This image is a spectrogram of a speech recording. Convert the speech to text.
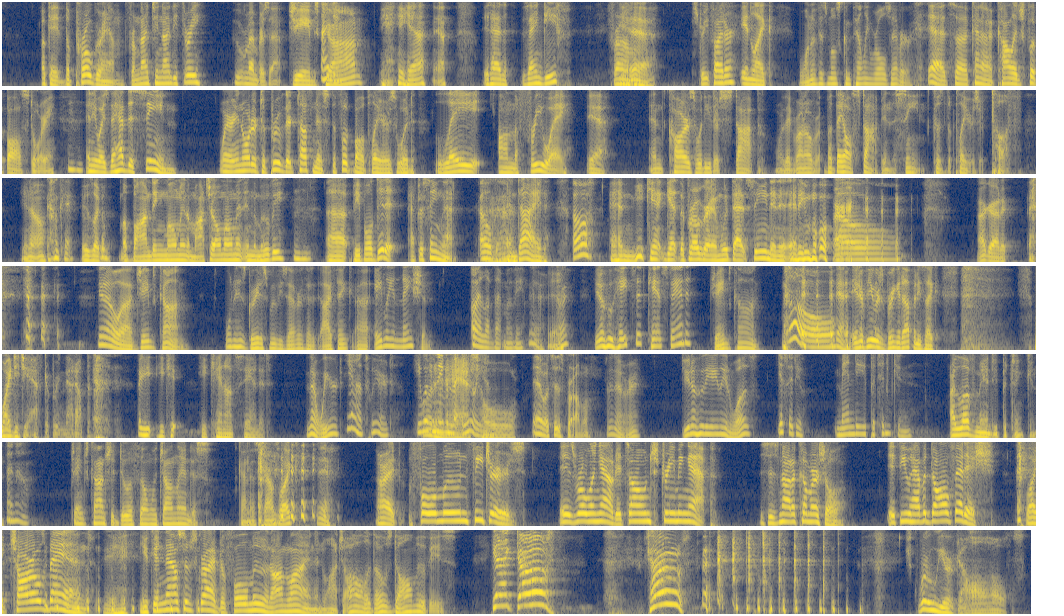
okay, the program from 1993. Who remembers that? James I. Caan. yeah, yeah. It had Zangief from yeah. Street Fighter. In like one of his most compelling roles ever. Yeah, it's a kind of college football story. Mm-hmm. Anyways, they had this scene where, in order to prove their toughness, the football players would lay on the freeway Yeah. and cars would either stop or they'd run over, but they all stop in the scene because the players are tough. You know? Okay. It was like a, a bonding moment, a macho moment in the movie. Uh, people did it after seeing that Oh God. and died. oh. And you can't get the program with that scene in it anymore. Oh. I got it. you know, uh, James Caan, one of his greatest movies ever that I think, uh, Alien Nation. Oh, I love that movie. Yeah, Yeah. Right? You know who hates it? Can't stand it? James Caan. Oh. Yeah. Interviewers bring it up and he's like, why did you have to bring that up? He, he, ca- he cannot stand it. Isn't that weird? yeah, it's weird. He wasn't What even an the alien. asshole. Yeah, what's his problem? I know, right? Do you know who the alien was? Yes, I do. Mandy Patinkin. I love Mandy Patinkin. I know. James Caan should do a film with John Landis. Kind of sounds like. Yeah. All right, Full Moon Features is rolling out its own streaming app. This is not a commercial. If you have a doll fetish, like Charles Band, you can now subscribe to Full Moon online and watch all of those doll movies. You like dolls? Charles? Screw your dolls.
